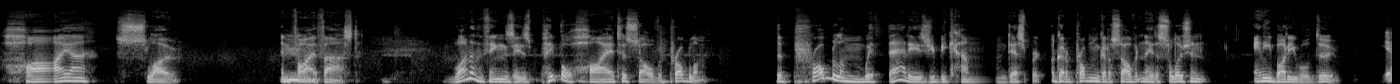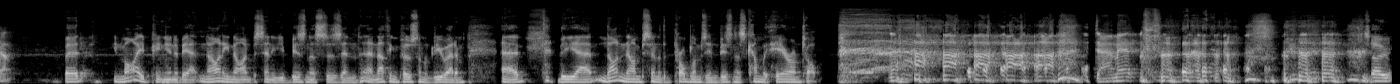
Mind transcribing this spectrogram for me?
Hire slow and mm. fire fast. One of the things is people hire to solve a problem. The problem with that is you become desperate. I've got a problem, got to solve it, need a solution. Anybody will do. Yeah. But in my opinion, about 99% of your businesses, and uh, nothing personal to you, Adam, uh, the uh, 99% of the problems in business come with hair on top. Damn it. so,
